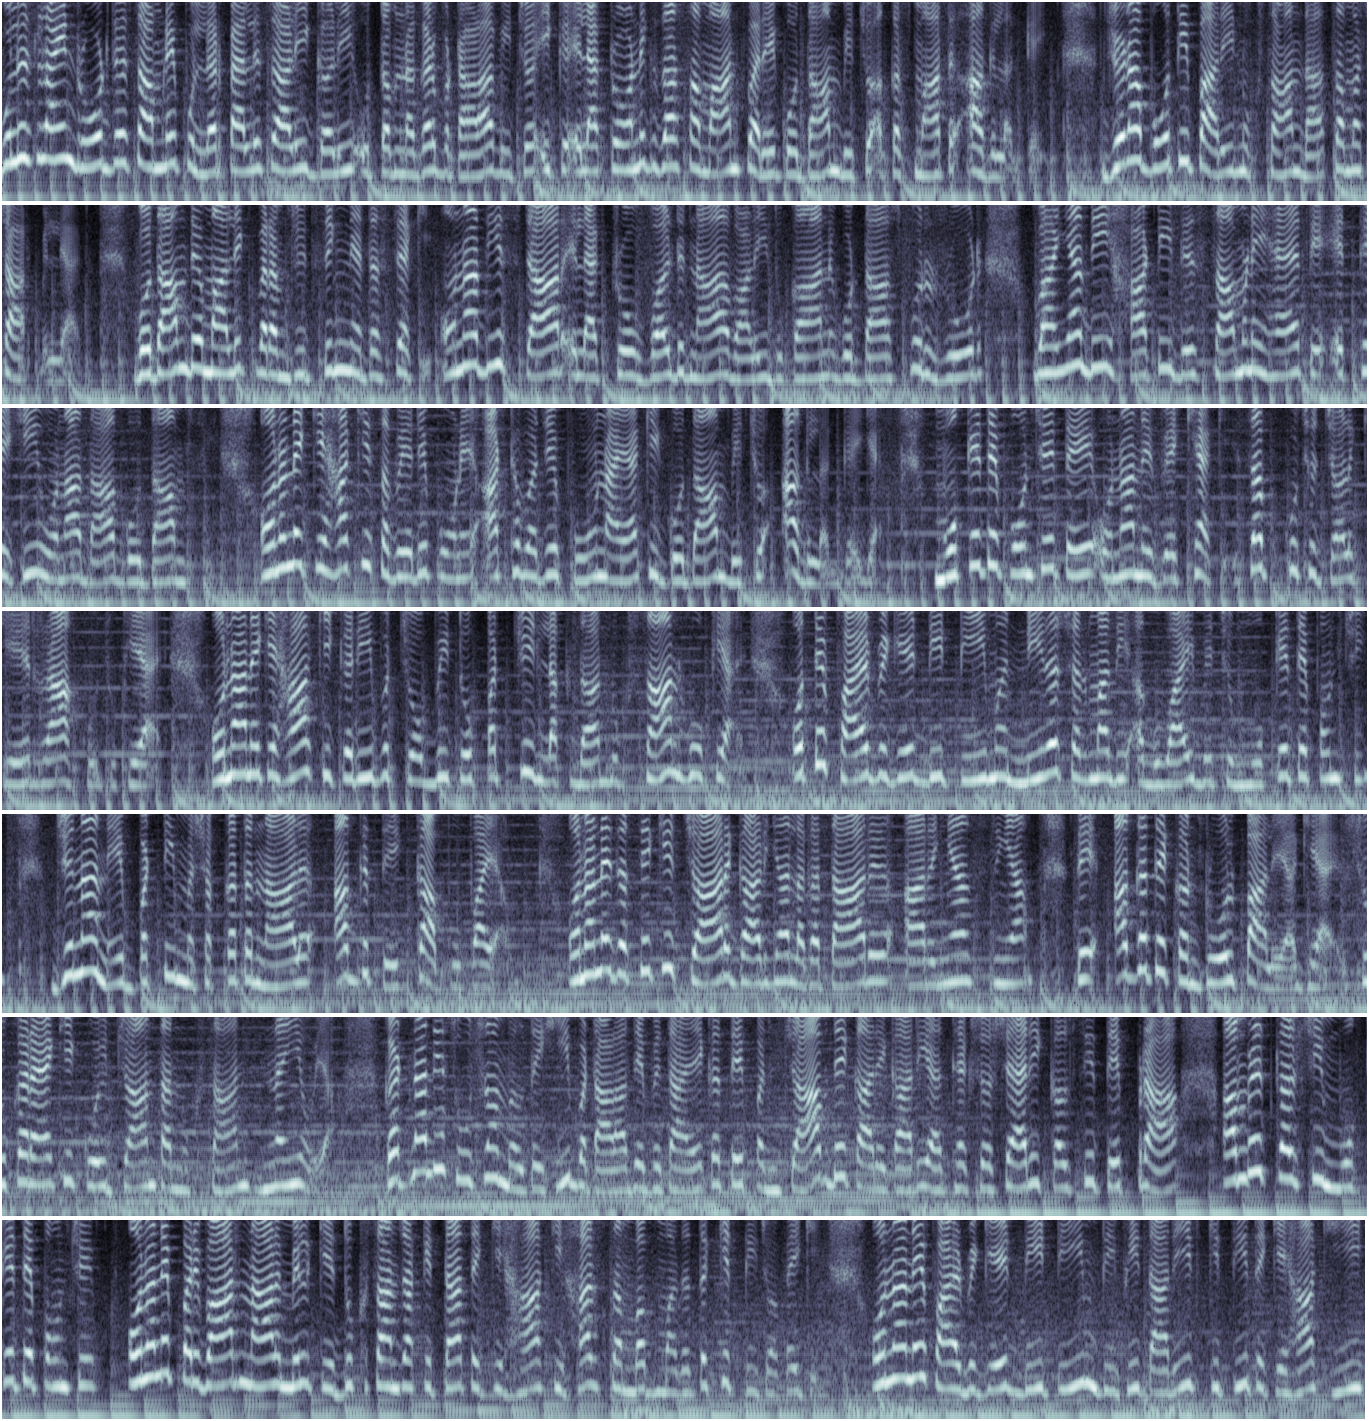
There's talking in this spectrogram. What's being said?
Police line road ਦੇ ਸਾਹਮਣੇ Bhullar palace ਵਾਲੀ ਗਲੀ ਉਤਮ ਨਗਰ ਬਟਾਲਾ ਵਿੱਚ ਇੱਕ ਇਲੈਕਟ੍ਰੋਨਿਕਸ ਦਾ ਸਾਮਾਨ ਭਰੇ ਗੋਦਾਮ ਵਿੱਚ ਅਕਸਮਾਤ ਅੱਗ ਲੱਗ ਗਈ, ਜਿਹੜਾ ਬਹੁਤ ਹੀ ਭਾਰੀ ਨੁਕਸਾਨ ਦਾ ਸਮਾਚਾਰ ਮਿਲਿਆ ਹੈ। ਗੋਦਾਮ ਦੇ ਮਾਲਿਕ ਪਰਮਜੀਤ ਸਿੰਘ ਨੇ ਦੱਸਿਆ ਕਿ ਉਹਨਾਂ ਦੀ ਸਟਾਰ ਇਲੈਕਟ੍ਰੋ ਵਰਲਡ ਨਾਂ ਵਾਲੀ ਦੁਕਾਨ ਗੁਰਦਾਸਪੁਰ ਰੋਡ ਵਾਹੀਆਂ ਦੀ ਹਾਟੀ ਦੇ ਸਾਹਮਣੇ ਹੈ ਤੇ ਇੱਥੇ ਹੀ ਉਹਨਾਂ ਦਾ ਗੋਦਾਮ ਸੀ। ਉਹਨਾਂ ਨੇ ਕਿਹਾ ਕਿ ਸਵੇਰੇ ਪੌਣੇ 8 ਵਜੇ ਫੋਨ ਆਇਆ ਕਿ ਗੋਦਾਮ ਵਿੱਚ ਅੱਗ ਲੱਗ ਗਈ ਹੈ। ਮੌਕੇ ਤੇ ਪਹੁੰਚੇ ਤੇ ਉਹਨਾਂ ਨੇ ਵੇਖਿਆ ਕਿ ਸਭ ਕੁਝ ਜਲ ਕੇ ਰਾਖ ਹੋ ਚੁੱਕਿਆ ਹੈ। ਉਹਨਾਂ ਨੇ ਕਿਹਾ ਕਿ ਕਰੀਬ 24 ਤੋਂ 25 ਲੱਖ ਦਾ ਨੁਕਸਾਨ ਹੋ ਗਿਆ ਹੈ। ਉੱਥੇ ਫਾਇਰ ਬ੍ਰਿਗੇਡ ਦੀ ਟੀਮ ਨੀਰਜ ਸ਼ਰਮਾ ਦੀ ਅਗਵਾਈ ਵਿੱਚ ਮੌਕੇ ਤੇ ਪਹੁੰਚੀ, ਜਿਨ੍ਹਾਂ ਨੇ ਬੱਟੀ ਮਸ਼ੱਕਤ ਨਾਲ ਅੱਗ ਤੇ ਕਾਬੂ ਪਾਇਆ। ਉਹਨਾਂ ਨੇ ਦੱਸਿਆ ਕਿ ਚਾਰ ਗਾੜੀਆਂ ਲਗਾਤਾਰ ਆ ਰਹੀਆਂ ਸੀਆਂ ਤੇ ਅੱਗ ਤੇ ਕੰਟਰੋਲ ਪਾ ਲਿਆ ਗਿਆ ਹੈ। ਸ਼ੁਕਰ ਹੈ ਕਿ ਕੋਈ ਜਾਨ ਦਾ ਨੁਕਸਾਨ ਨਹੀਂ ਹੋਇਆ। ਘਟਨਾ ਦੀ ਸੂਚਨਾ ਮਿਲਦੇ ਹੀ ਬਟਾਲਾ ਦੇ ਵਿਧਾਇਕ ਤੇ ਪੰਜਾਬ ਦੇ ਕਾਰਜਕਾਰੀ ਅਧਿਕਸ਼ ਸ਼ਹਿਰੀ ਕਲਸੀ ਤੇ ਭਰਾ ਅੰਮ੍ਰਿਤ ਕਲਸੀ ਮੌਕੇ ਤੇ ਪਹੁੰਚੇ। ਉਹਨਾਂ ਨੇ ਪਰਿਵਾਰ ਨਾਲ ਮਿਲ ਕੇ ਦੁੱਖ ਸਾਂਝਾ ਕੀਤਾ ਤੇ ਕਿਹਾ ਕਿ ਹਰ ਸੰਭਵ ਮਦਦ ਕੀਤੀ ਜਾਵੇਗੀ। ਉਹਨਾਂ ਨੇ ਫਾਇਰ ਬ੍ਰਿਗੇਡ ਦੀ ਟੀਮ ਦੀ ਵੀ ਤਾਰੀਫ ਕੀਤੀ ਤੇ ਕਿਹਾ ਕਿ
